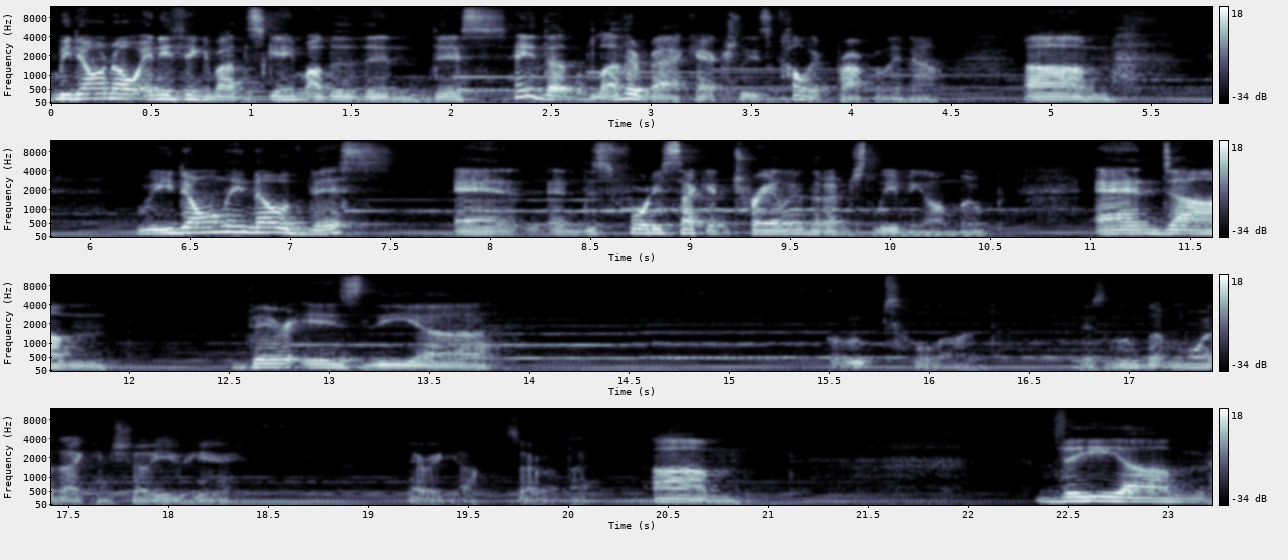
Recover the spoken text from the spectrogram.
we don't know anything about this game other than this. Hey, the leatherback actually is colored properly now. Um, we only know this and, and this 40 second trailer that I'm just leaving on loop. And um, there is the... Uh, oops, hold on. There's a little bit more that I can show you here. There we go. Sorry about that. Um, the um,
